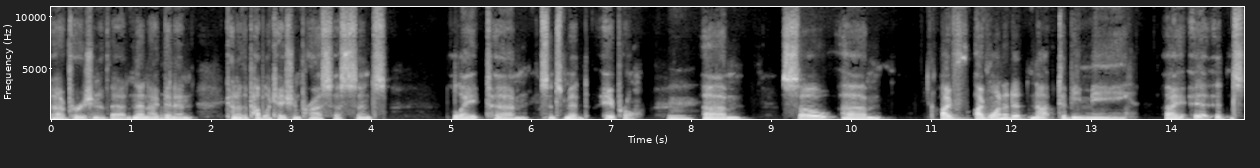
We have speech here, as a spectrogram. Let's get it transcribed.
uh, version of that. And then I've mm been in kind of the publication process since late, um, since mid April. Mm. Um, so um, I've I've wanted it not to be me. I it's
